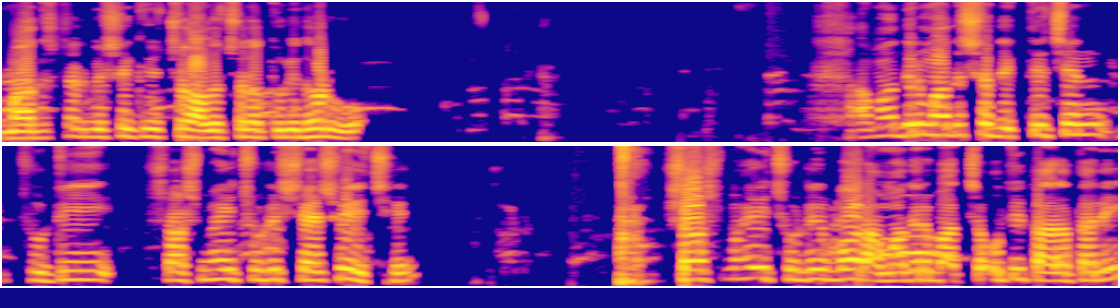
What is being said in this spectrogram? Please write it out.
মাদ্রাসার বিষয়ে কিছু আলোচনা তুলে ধরব। আমাদের মাদ্রাসা দেখতেছেন, ছুটি শ্বাসমাহী ছুটি শেষ হয়েছে। শ্বাসমাহী ছুটির পর আমাদের বাচ্চা অতি তাড়াতাড়ি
